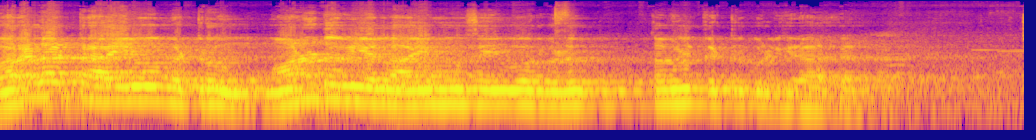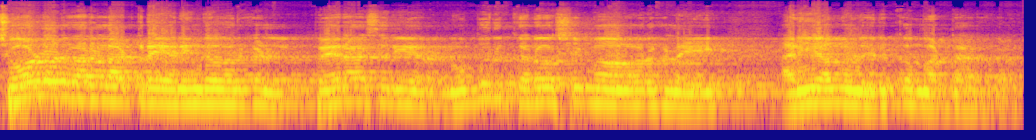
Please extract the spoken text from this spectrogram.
வரலாற்று ஆய்வு மற்றும் மானுடவியல் ஆய்வு செய்பவர்களும் தமிழ் கற்றுக்கொள்கிறார்கள். சோழர் வரலாற்றை அறிந்தவர்கள் பேராசிரியர் நொபுரு கரோஷிமா அவர்களை அறியாமல் இருக்க மாட்டார்கள்.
